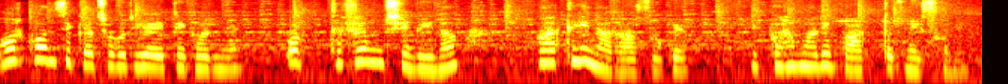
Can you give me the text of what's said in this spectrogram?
और कौन सी कचौरी आई थी घर में? और दिव्यम जी भी ना आते ही नाराज़ हो गए। एक बार हमारी बात तक नहीं सुनी।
